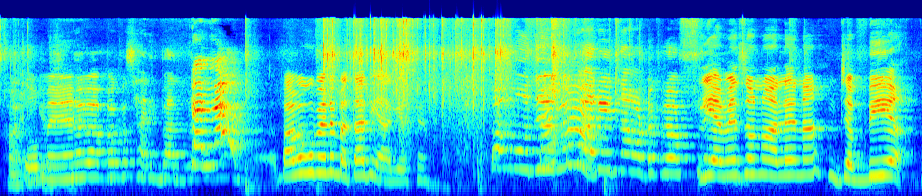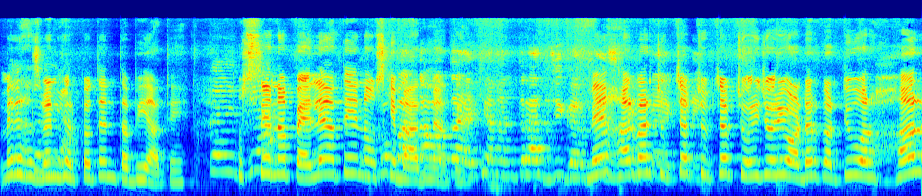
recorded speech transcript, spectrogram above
तो मैं पापा को सारी बात पापा को मैंने बता दिया आगे से। तो मुझे ये अमेजोन वाले ना जब भी मेरे हस्बैंड घर पे होते हैं तभी आते हैं। उससे ना पहले आते हैं ना उसके बाद में आते हैं मैं हर बार चुपचाप चुपचाप चोरी चोरी ऑर्डर करती हूँ और हर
